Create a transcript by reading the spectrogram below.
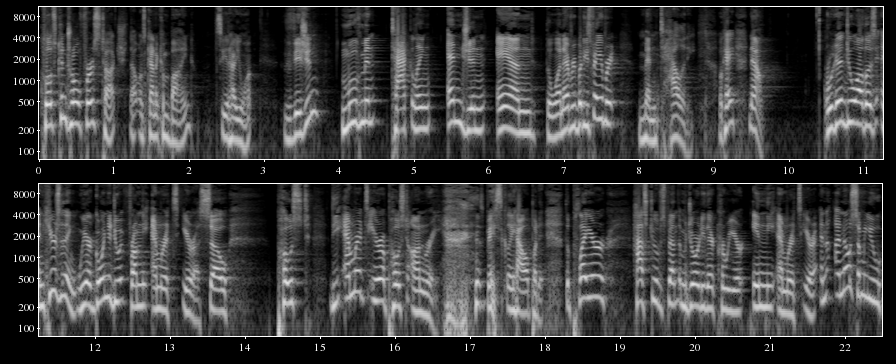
close control first touch. That one's kind of combined. See it how you want. Vision, movement, tackling, engine, and the one everybody's favorite, mentality. Okay? Now, we're going to do all those. And here's the thing we are going to do it from the Emirates era. So, post the Emirates era post Henri is basically how I'll put it. The player has to have spent the majority of their career in the Emirates era. And I know some of you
